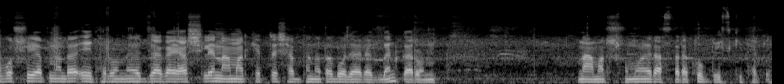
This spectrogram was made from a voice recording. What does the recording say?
অবশ্যই আপনারা এই ধরনের জায়গায় আসলে নামার ক্ষেত্রে সাবধানতা বজায় রাখবেন, কারণ নামার সময় রাস্তাটা খুব রিস্কি থাকে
